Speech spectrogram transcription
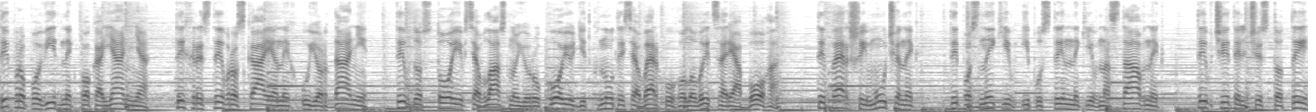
Ти проповідник покаяння, ти хрестив розкаяних у Йордані, ти вдостоївся власною рукою діткнутися верху голови царя Бога. Ти перший мученик, ти посників і пустинників наставник, ти вчитель чистоти,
